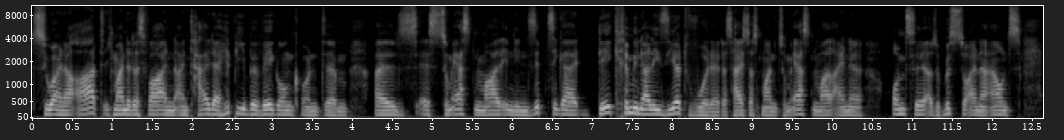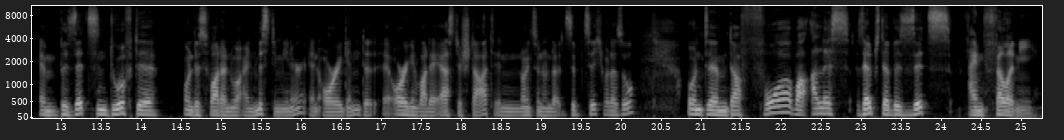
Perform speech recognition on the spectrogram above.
zu einer Art, ich meine, das war ein, ein Teil der Hippie-Bewegung und ähm, als es zum ersten Mal in den 70er dekriminalisiert wurde, das heißt, dass man zum ersten Mal eine Unze, also bis zu einer Ounce, ähm, besitzen durfte und es war dann nur ein Misdemeanor in Oregon. De, äh, Oregon war der erste Staat in 1970 oder so. Und ähm, davor war alles, selbst der Besitz, ein Felony.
